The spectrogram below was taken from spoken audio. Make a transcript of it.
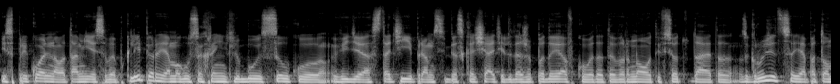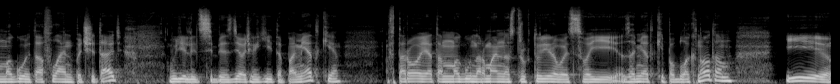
Из прикольного там есть веб-клипер, я могу сохранить любую ссылку в виде статьи, прям себе скачать, или даже PDF-ку в этот Evernote, и все туда это сгрузится. Я потом могу это офлайн почитать, выделить себе, сделать какие-то пометки. Второе, я там могу нормально структурировать свои заметки по блокнотам. И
